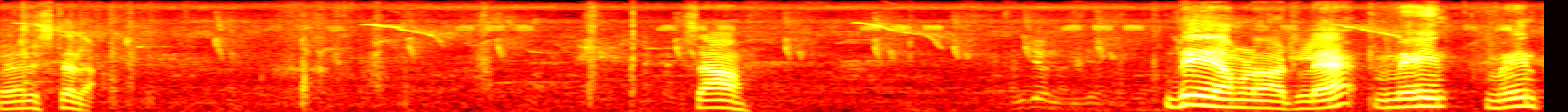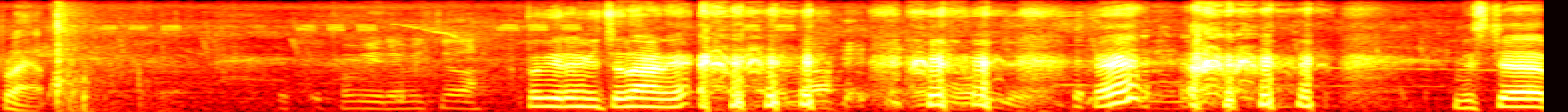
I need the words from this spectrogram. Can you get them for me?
ഇവനത് ഇഷ്ടമല്ല ഇത് നമ്മുടെ നാട്ടിലെ മെയിൻ മെയിൻ പ്ലെയർ ഇപ്പൊ വിരമിച്ചതാണ്. ഏ? മിസ്റ്റർ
